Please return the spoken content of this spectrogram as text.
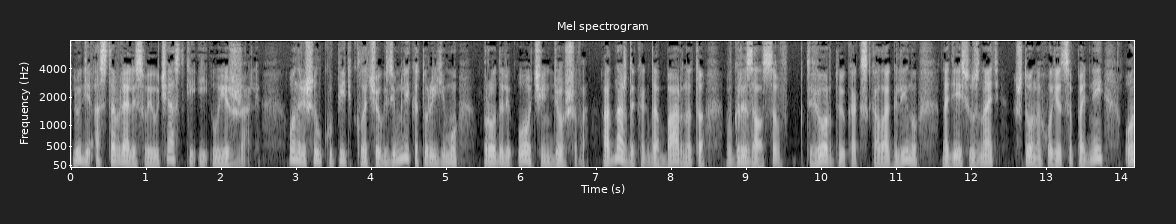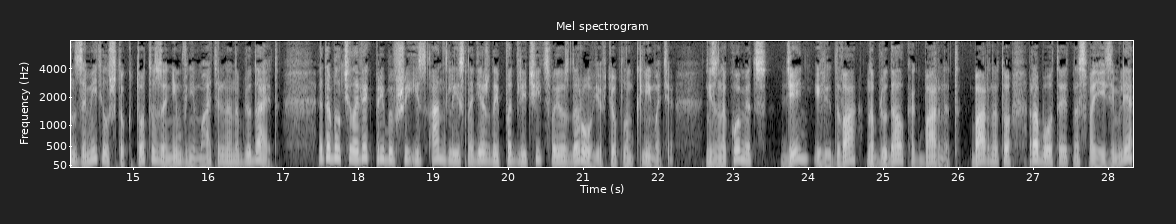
люди оставляли свои участки и уезжали. Он решил купить клочок земли, который ему продали очень дешево. Однажды, когда Барнето вгрызался в твердую, как скала, глину, надеясь узнать, что находится под ней, он заметил, что кто-то за ним внимательно наблюдает. Это был человек, прибывший из Англии с надеждой подлечить свое здоровье в теплом климате. Незнакомец день или два наблюдал, как Барнет Барнето работает на своей земле,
